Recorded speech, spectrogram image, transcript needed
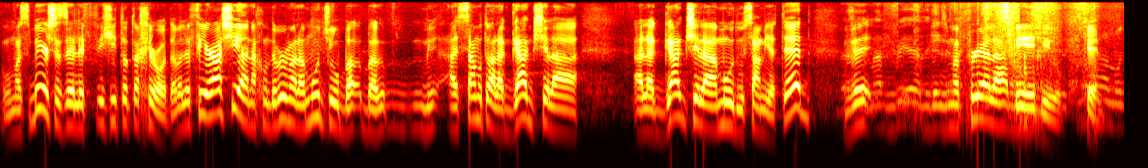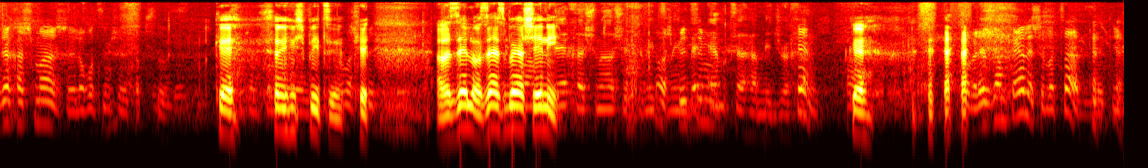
הוא מסביר שזה לפי שיטות אחרות, אבל לפי רש"י אנחנו מדברים על עמוד שהוא ב, ב, שם אותו על הגג של, ה, על הגג של העמוד, הוא שם יתד, וזה מפריע לה, בדיוק, כן. עמודי חשמל שלא רוצים שיתפסו. כן, שמים שפיצים, כן. אבל זה לא, זה ההסבר השני. כן. כן. אבל יש גם כאלה שבצד, כאילו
